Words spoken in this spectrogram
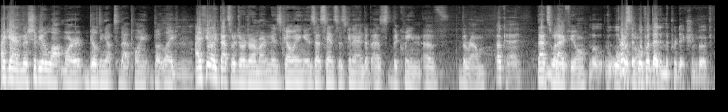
again, there should be a lot more building up to that point. But like, Mm. I feel like that's where George R. R. Martin is going. Is that Sansa's going to end up as the queen of the realm? Okay. That's what I feel. We'll, we'll put that we'll put that in the prediction book.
